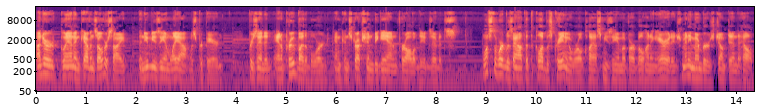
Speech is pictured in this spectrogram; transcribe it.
Under Glenn and Kevin's oversight, the new museum layout was prepared presented and approved by the board, and construction began for all of the exhibits. Once the word was out that the club was creating a world-class museum of our bow hunting heritage, many members jumped in to help.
